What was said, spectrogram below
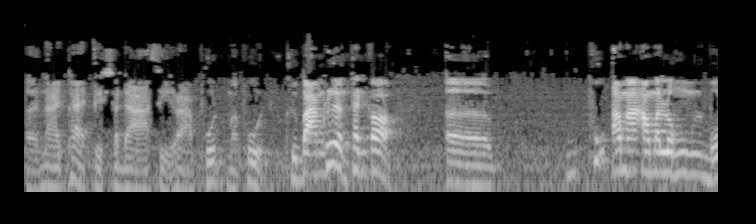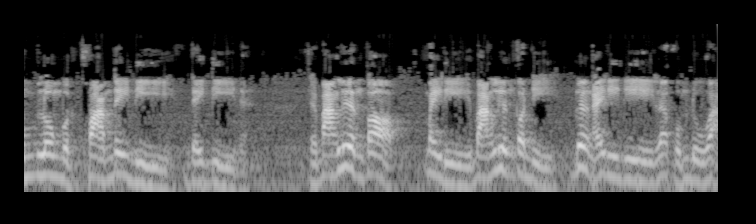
ออนายแพทย์กฤษดาศิราพุทธมาพูด คือบางเรื่องท่านก็เออเอามาเอามาลงลงบทความได้ดีได้ดีนะแต่บางเรื่องก็ ไม่ดี บางเรื่องก็ดี เรื่องไหนดีๆ แล้วผมดูว่า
